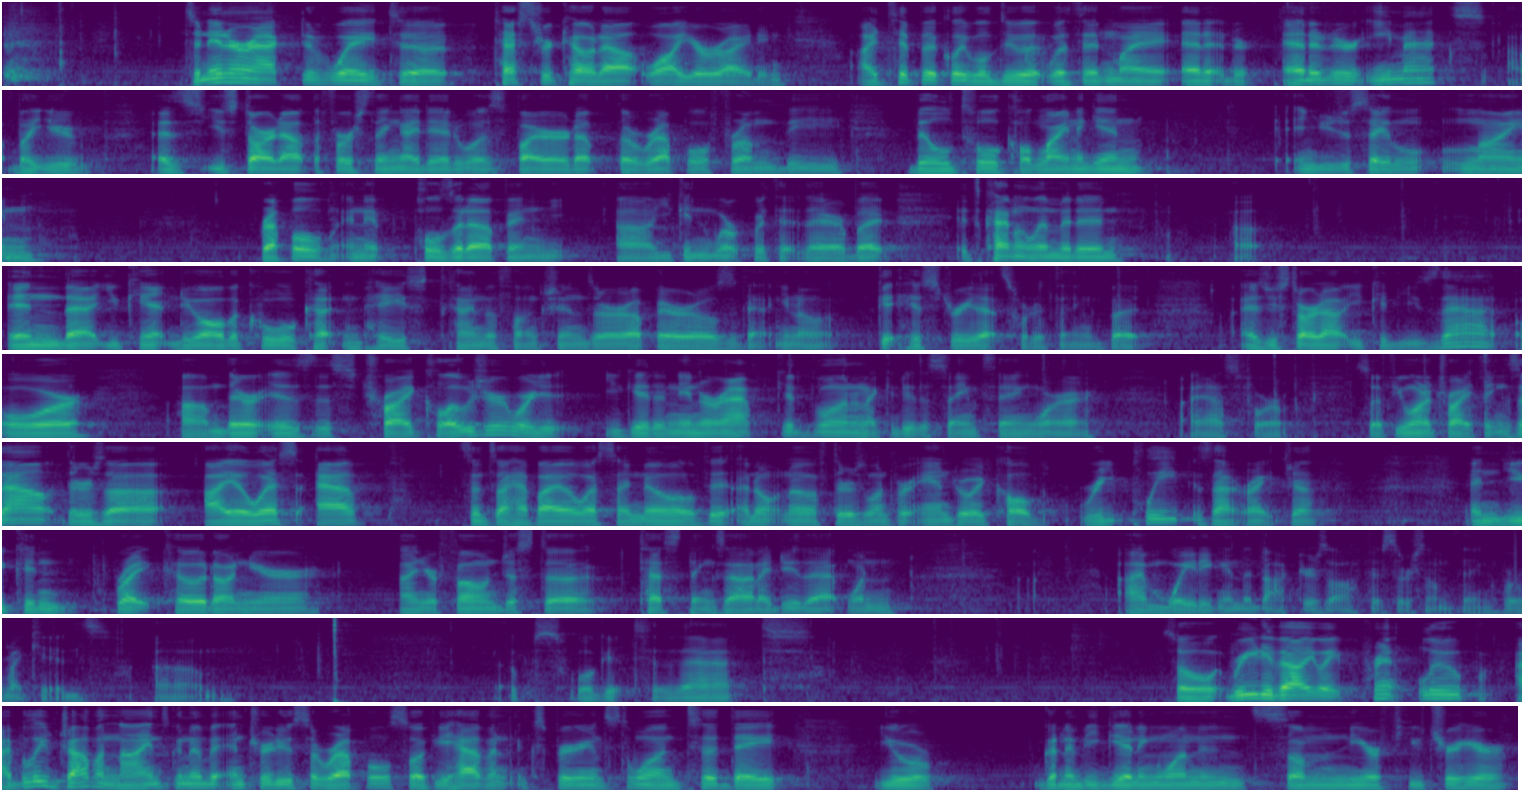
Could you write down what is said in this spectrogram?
It's an interactive way to test your code out while you're writing. I typically will do it within my editor, editor Emacs, but you, as you start out, the first thing I did was fired up the REPL from the build tool called Leiningen and you just say lein REPL and it pulls it up and uh, you can work with it there. But it's kind of limited uh, in that you can't do all the cool cut and paste kind of functions or up arrows, that, you know, get history, that sort of thing. But as you start out, you could use that or um, there is this try Clojure where you, you get an interactive one and I can do the same thing where I ask for So if you want to try things out, there's a iOS app since I have iOS, I know of it. I don't know if there's one for Android called Replete. Is that right, Jeff? And you can write code on your on your phone just to test things out. I do that when I'm waiting in the doctor's office or something for my kids. Um, Oops, we'll get to that. So read, evaluate, print loop. I believe Java 9 is going to introduce a REPL, so if you haven't experienced one to date, you're going to be getting one in some near future here.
